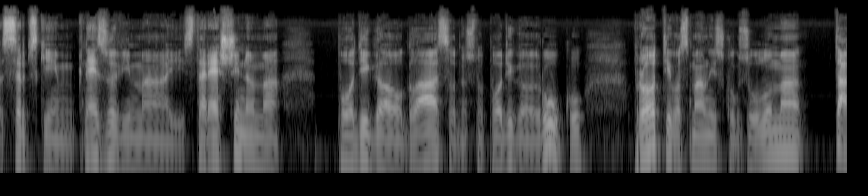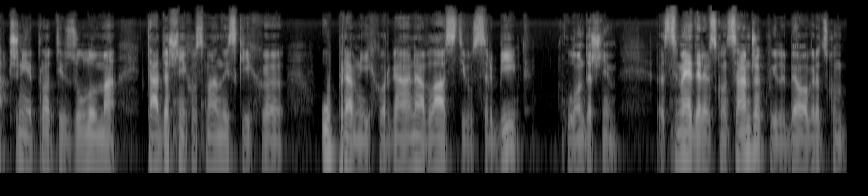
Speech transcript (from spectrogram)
srpskim knezovima i starešinama podigao glas, odnosno podigao ruku protiv osmanlijskog zuluma, tačnije protiv zuluma tadašnjih osmanlijskih e, upravnih organa vlasti u Srbiji, u ondašnjem Smederevskom Sanđaku ili Beogradskom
